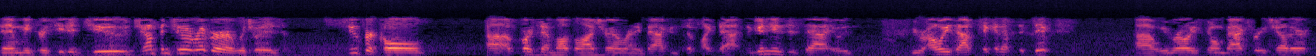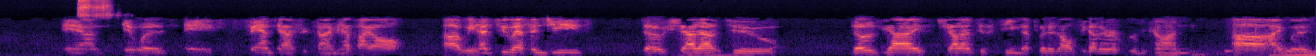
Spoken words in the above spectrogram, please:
then we proceeded to jump into a river, which was super cold. Uh, of course, that involves a lot of trail running back and stuff like that. The good news is that it was we were always out picking up the sticks. Uh, we were always going back for each other, and it was a fantastic time had by all. Uh, we had two FNGs, so shout out to those guys. Shout out to the team that put it all together at Rubicon. Uh, I would,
